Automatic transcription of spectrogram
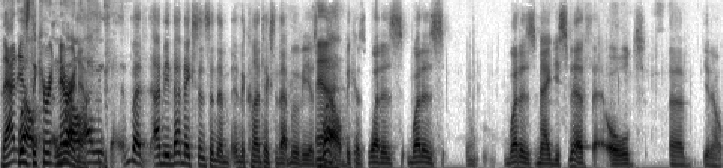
That is Well, the current well, narrative. I mean, but I mean that makes sense in the in the context of that movie as Yeah. well, because what is what is what is Maggie Smith, old, uh, you know,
